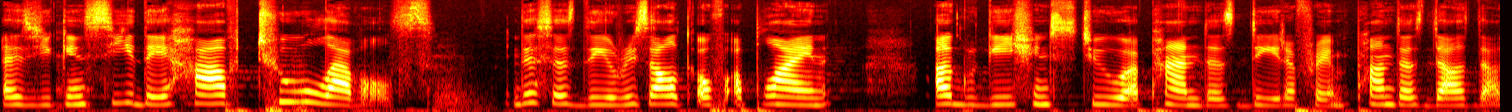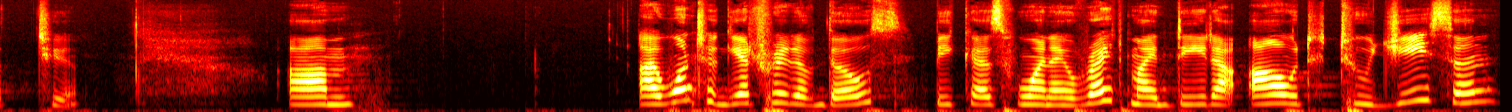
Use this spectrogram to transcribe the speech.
as you can see, they have two levels. This is the result of applying aggregations to a pandas data frame. Pandas does that too. Um, I want to get rid of those because when I write my data out to JSON,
